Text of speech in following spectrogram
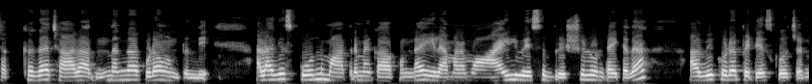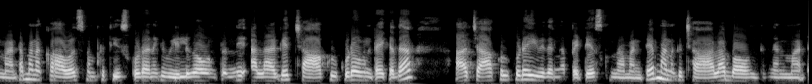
చక్కగా చాలా అందంగా కూడా ఉంటుంది. అలాగే స్పూన్లు మాత్రమే కాకుండా ఇలా మనము ఆయిల్ వేసే బ్రష్లు ఉంటాయి కదా అవి కూడా పెట్టేసుకోవచ్చు అనమాట మనకు కావాల్సినప్పుడు తీసుకోవడానికి వీలుగా ఉంటుంది. అలాగే చాకులు కూడా ఉంటాయి కదా ఆ చాకులు కూడా ఈ విధంగా పెట్టేసుకున్నామంటే మనకు చాలా బాగుంటుంది అనమాట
